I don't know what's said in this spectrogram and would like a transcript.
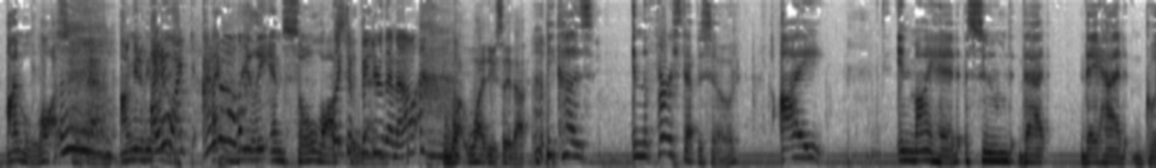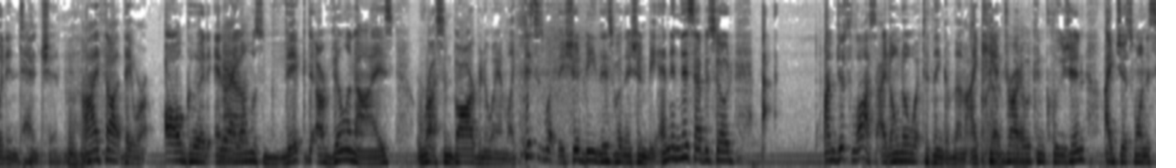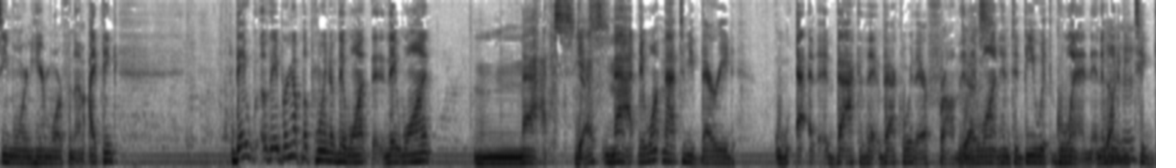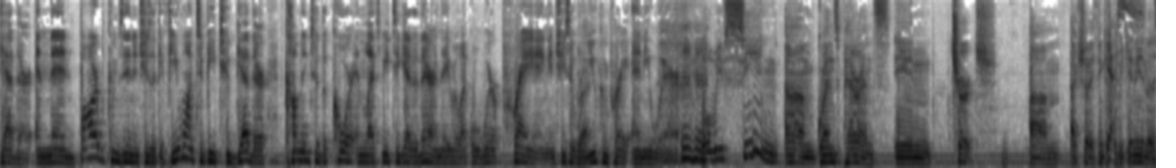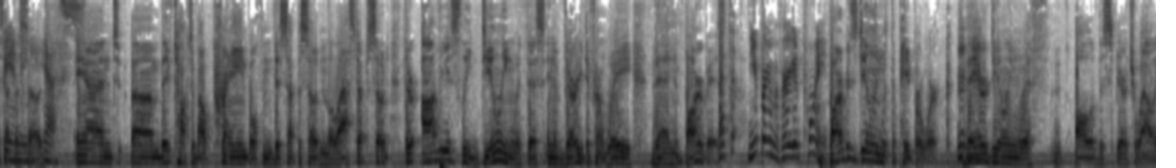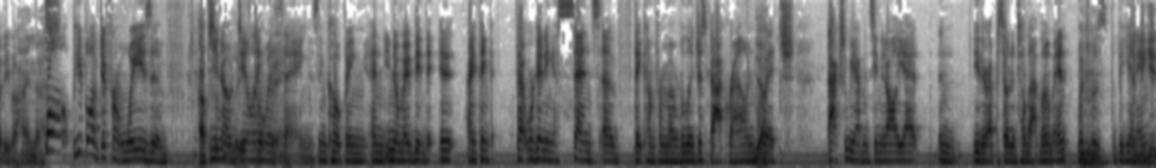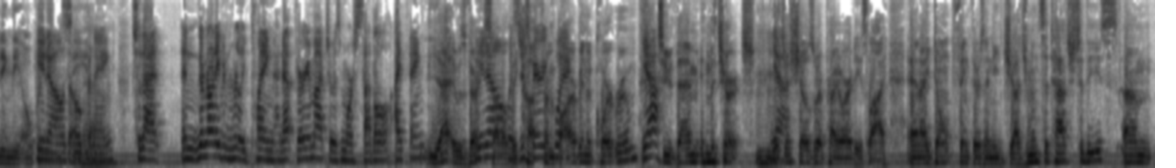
I'm lost with them. I'm gonna be. I know. I- I don't know. really am so lost. Like to with figure them out. why, why do you say that? because in the first episode, I, in my head, assumed that they had good intention. Mm-hmm. I thought they were all good, and I almost vict or villainized Russ and Barb in a way. I'm like, this is what they should be. This is what they shouldn't be. And in this episode. I- I'm just lost. I don't know what to think of them. I can't draw to a conclusion. I just want to see more and hear more from them. I think they they bring up the point of they want they want Matt. Yes, Yes. Matt. They want Matt to be buried w- at, back the, back where they're from, and Yes. they want him to be with Gwen, and they want to be together. And then Barb comes in and she's like, "If you want to be together, come into the court and let's be together there." And they were like, "Well, we're praying," and she said, "Well, Right. you can pray anywhere." Well, we've seen um, Gwen's parents in church. Um, actually, I think at the beginning of this beginning, episode, yes. and um, they've talked about praying both in this episode and the last episode. They're obviously dealing with this in a very different way than Barb is. That's a, you bring up a very good point. Barb is dealing with the paperwork. They are dealing with all of the spirituality behind this. Well, people have different ways of, Absolutely, you know, dealing with things and coping. And, you know, maybe I think that we're getting a sense of they come from a religious background, Yeah. which actually we haven't seen it all yet in either episode until that moment, which was the beginning. beginning, the opening You know, the scene. opening. So that, and they're not even really playing that up very much. It was more subtle, I think. yeah, it was very You know, subtle. it was they just cut very from quick. Barb in a courtroom Yeah. to them in the church. It Yeah. just shows where priorities lie. And I don't think there's any judgments attached to these um,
